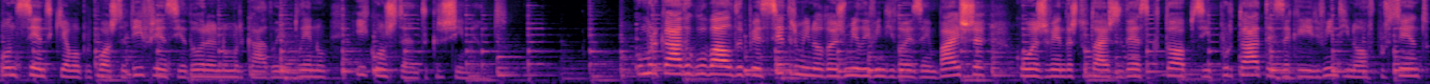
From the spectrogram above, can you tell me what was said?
onde sente que é uma proposta diferenciadora no mercado em pleno e constante crescimento. O mercado global de PC terminou 2022 em baixa, com as vendas totais de desktops e portáteis a cair 29%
